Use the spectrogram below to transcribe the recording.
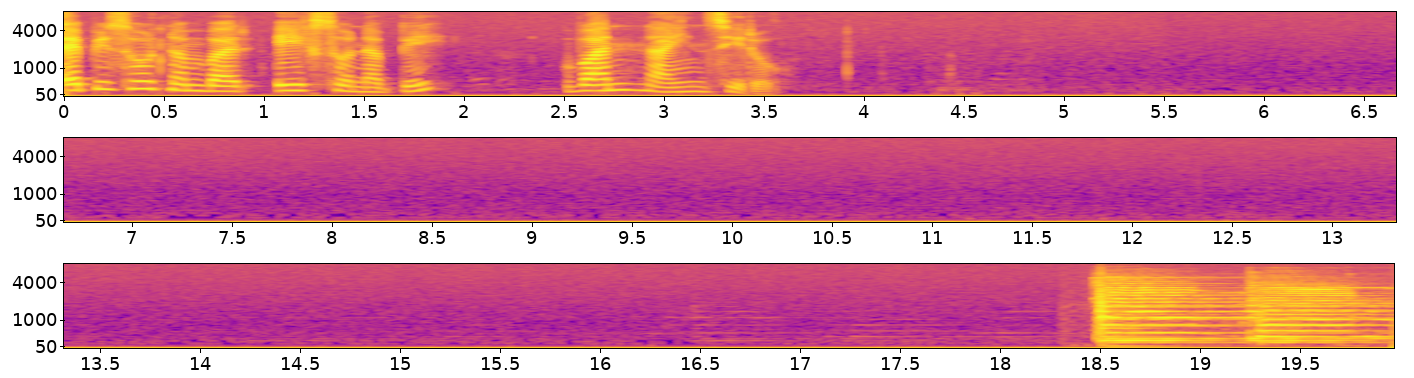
एपिसोड नंबर 190 190 भरत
